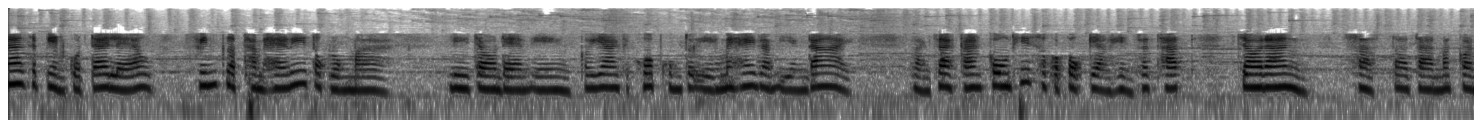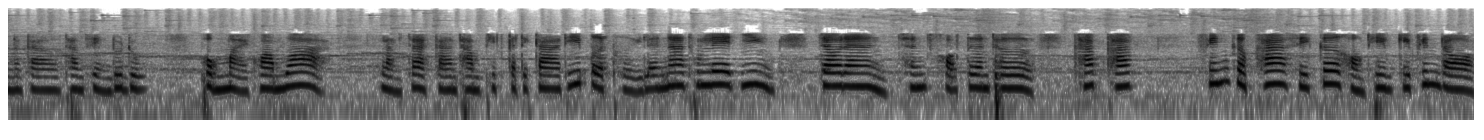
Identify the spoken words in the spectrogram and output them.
น่าจะเปลี่ยนกฎได้แล้ว ฟินเกือบทำแฮร์รี่ตกลงมา ลีจอร์แดนเองก็ยากจะควบคุมตัวเองไม่ให้ลำเอียงได้ หลังจากการโกงที่สกปรกอย่างเห็นชัดๆ จอร์แดนศาสตราจารย์มักกรนากาวทำเสียงดุดุๆผมหมายความว่า หลังจากการทำผิดกติกาที่เปิดเผยและน่าทุเลศยิ่ง เจ้าแดน ฉันขอเตือนเธอ ครับครับ ฟินเกือบฆ่าซีเกอร์ของทีมกิฟฟินดอร์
